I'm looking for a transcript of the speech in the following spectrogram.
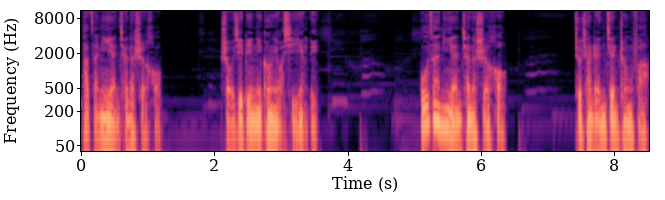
他在你眼前的时候，手机比你更有吸引力。不在你眼前的时候，就像人间蒸发。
